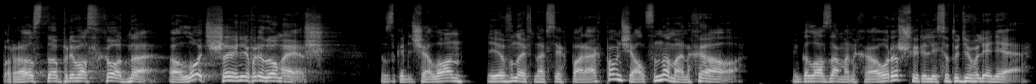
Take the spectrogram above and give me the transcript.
«Просто превосходно! Лучше не придумаешь!» Закричал он, и вновь на всех парах помчался на Манхао. Глаза Манхао расширились от удивления.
